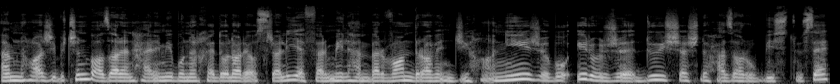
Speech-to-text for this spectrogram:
امن هاجی بچن بازار حرمی بو نرخ دلار استرالی فرمیل هم بر وان دراون جیهانی جبو ایروژ دوی شش دو هزار و بیست و سه.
